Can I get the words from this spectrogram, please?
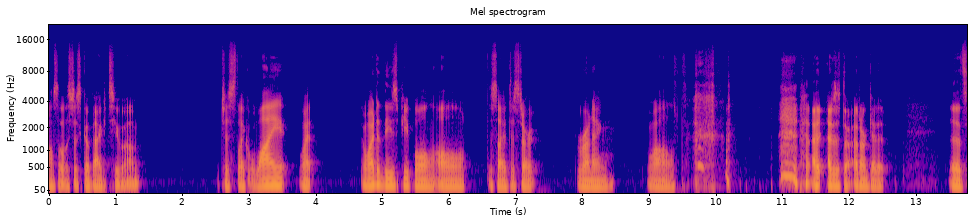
Also, let's just go back to um, just like why what why did these people all decide to start running while I, I just don't I don't get it. It's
